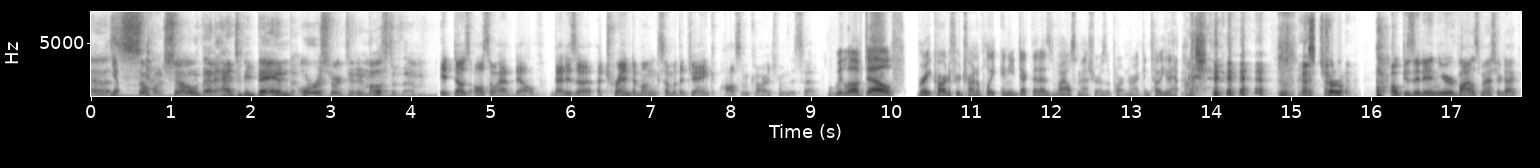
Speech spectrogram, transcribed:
Uh, Yep. So much so that it had to be banned or restricted in most of them. It does also have Delve. That is a, a trend among some of the jank awesome cards from this set. we love delve Great card if you're trying to play any deck that has Vial Smasher as a partner. I can tell you that much. That's true. Oak, is it in your Vial Smasher deck?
